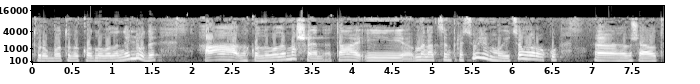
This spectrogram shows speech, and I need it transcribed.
ту роботу виконували не люди, а виконували машини. Та? І ми над цим працюємо. І цього року е, вже от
